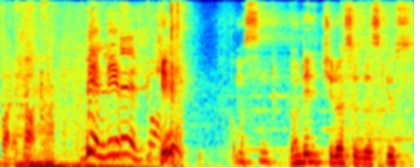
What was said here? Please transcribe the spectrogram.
Bora, Jota. Beleza, Jota. Quê? Como assim? De onde ele tirou essas duas kills?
